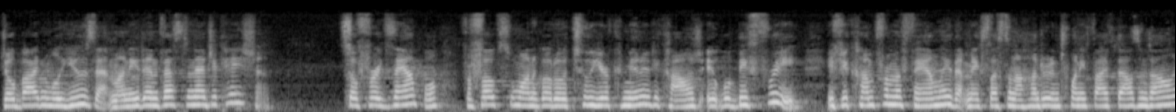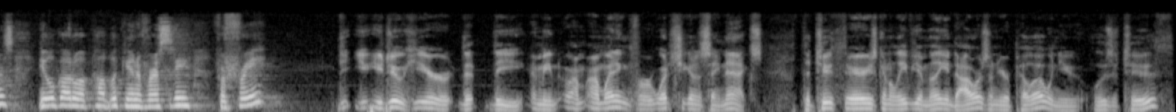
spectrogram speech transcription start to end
Joe Biden will use that money to invest in education. So, for example, for folks who want to go to a two-year community college, it will be free. If you come from a family that makes less than $125,000, you'll go to a public university for free. You, you do hear that the, I mean, I'm, I'm waiting for what's she going to say next. The tooth fairy is going to leave you a million dollars on your pillow when you lose a tooth,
